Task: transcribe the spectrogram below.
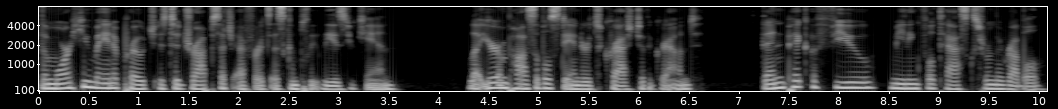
The more humane approach is to drop such efforts as completely as you can. Let your impossible standards crash to the ground. Then pick a few meaningful tasks from the rubble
